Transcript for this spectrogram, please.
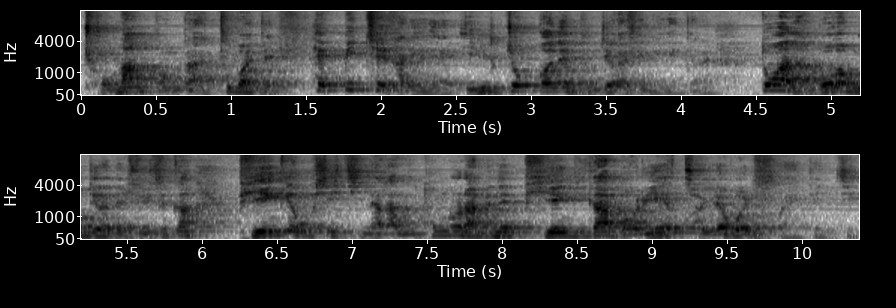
조망권과 두 번째 햇빛을 가리게 돼요. 일조권에 문제가 생기겠잖아요. 또 하나 뭐가 문제가 될 수 있을까? 비행기가 혹시 지나가는 통로라면은 비행기가 머리에 걸려버릴 수가 있겠지.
